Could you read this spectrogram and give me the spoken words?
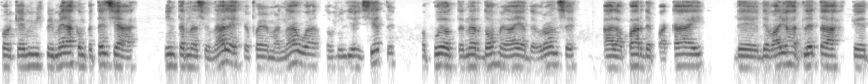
porque mis primeras competencias internacionales, que fue en Managua 2017, pude obtener dos medallas de bronce a la par de Pacay, de, de varios atletas que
